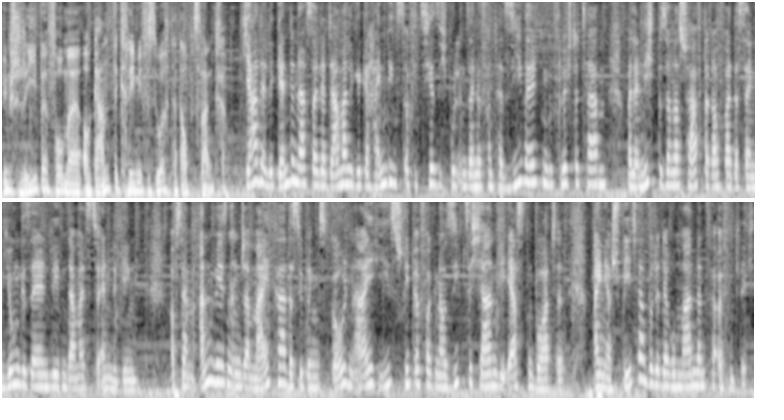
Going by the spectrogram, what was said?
beim Schreiben vom äh, Agentenkrimi versucht hat abzulenken. Ja, der Legende nach soll der damalige Geheimdienstoffizier sich wohl in seine Fantasiewelten geflüchtet haben, weil er nicht besonders scharf darauf war, dass sein Junggesellenleben damals zu Ende ging. Auf seinem Anwesen in Jamaika, das übrigens Golden Eye hieß, schrieb er vor genau 70 Jahren die ersten Worte. Ein Jahr später wurde der Roman dann veröffentlicht.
